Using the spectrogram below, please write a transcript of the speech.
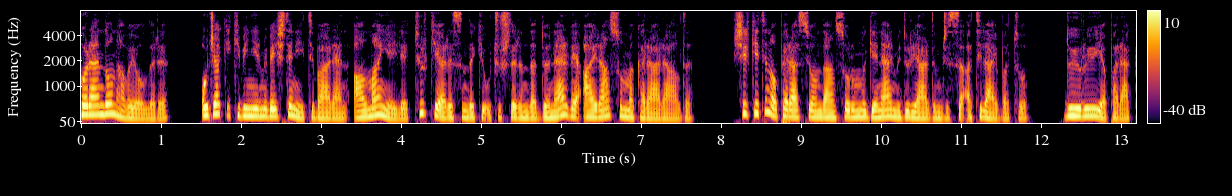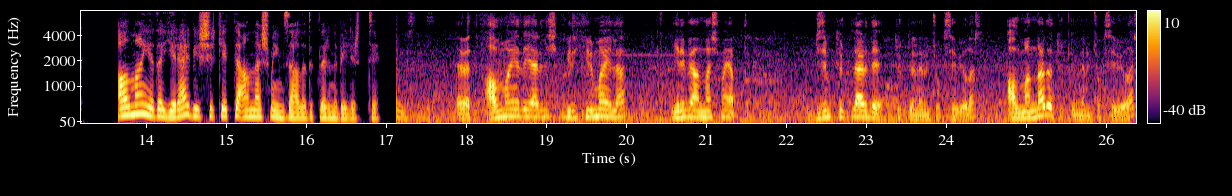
Corendon Hava Yolları, Ocak 2025'ten itibaren Almanya ile Türkiye arasındaki uçuşlarında döner ve ayran sunma kararı aldı. Şirketin operasyondan sorumlu genel müdür yardımcısı Atilay Batu, duyuruyu yaparak, Almanya'da yerel bir şirketle anlaşma imzaladıklarını belirtti. Evet, Almanya'da yerleşik bir firmayla yeni bir anlaşma yaptık. Bizim Türkler de Türk dönerini çok seviyorlar. Almanlar da Türk dönerini çok seviyorlar.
